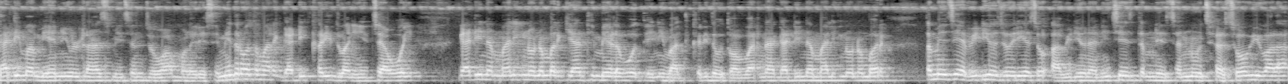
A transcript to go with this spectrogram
ગાડીમાં મેન્યુઅલ ટ્રાન્સમિશન જોવા મળી રહેશે. મિત્રો, તમારે ગાડી ખરીદવાની ઈચ્છા હોય, ગાડીના માલિકનો નંબર ક્યાંથી મેળવવો તેની વાત કરી દઉં તો આ વરના ગાડીના માલિકનો નંબર. તમે જે વીડિયો જોઈ રહ્યા છો, આ વિડીયોના નીચે જ તમને સન્નું છ સોવીવાળા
